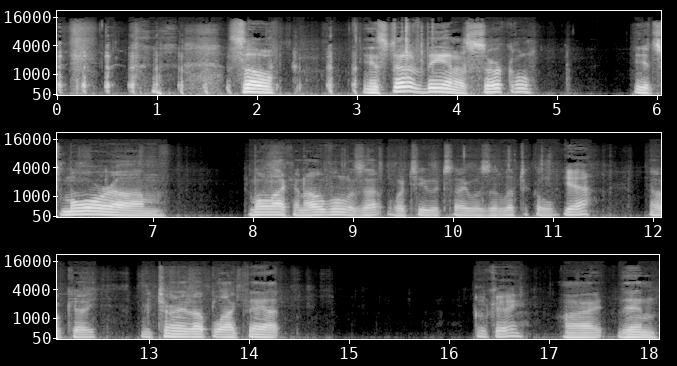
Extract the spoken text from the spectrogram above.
so instead of being a circle, it's more um, more like an oval. Is that what you would say was elliptical? Yeah. Okay. You turn it up like that. Okay. All right. Then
